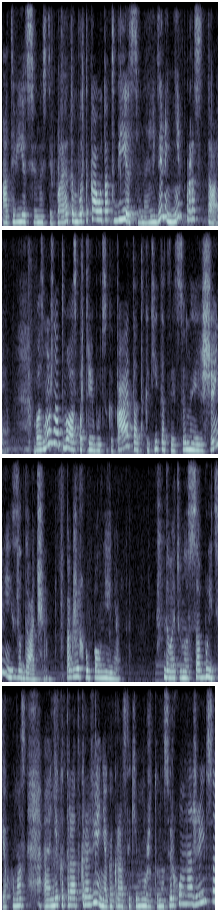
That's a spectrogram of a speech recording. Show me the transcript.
ответственности. Поэтому Поэтому вот такая вот ответственная неделя непростая. Возможно, от вас потребуется какая-то, какие-то ответственные решения и задачи, также их выполнение. Давайте у нас в событиях. У нас э, некоторое откровение как раз-таки может у нас Верховная Жрица,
